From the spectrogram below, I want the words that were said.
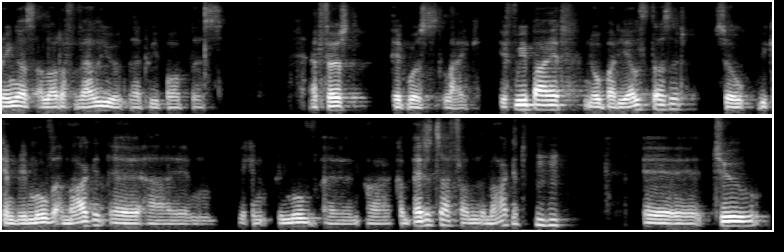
bring us a lot of value that we bought this. At first it was like if we buy it nobody else does it. So we can remove a market uh, um, we can remove um, our competitor from the market. Mm-hmm. Uh, two,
